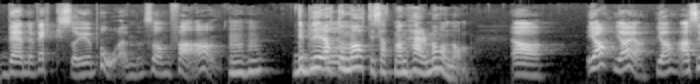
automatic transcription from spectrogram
den växer ju på en som fan. Mm. Det blir automatiskt att man härmar honom. Ja. Ja, ja, ja, ja. Alltså,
